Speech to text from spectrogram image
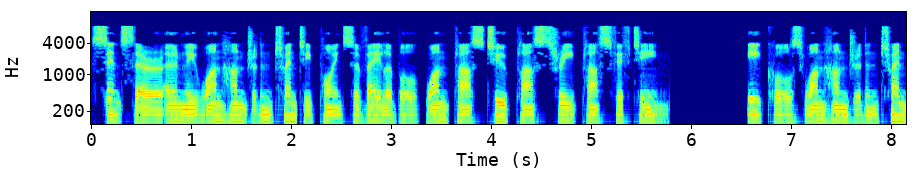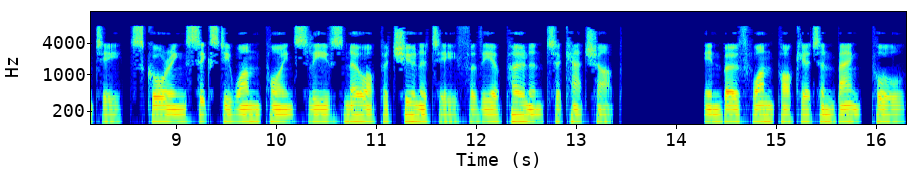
Since there are only 120 points available 1 plus 2 plus 3 plus 15 equals 120, scoring 61 points leaves no opportunity for the opponent to catch up. In both one pocket and bank pool,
